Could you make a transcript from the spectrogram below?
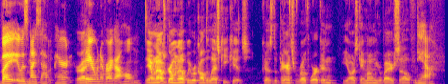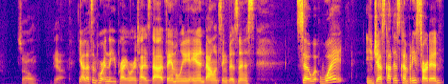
But it was nice to have a parent Right. there whenever I got home. Yeah, when I was growing up, we were called the latchkey kids because the parents were both working. You always came home, you were by yourself. Yeah. So, yeah. Yeah, that's important that you prioritize that family and balancing business. So, what you just got this company started.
